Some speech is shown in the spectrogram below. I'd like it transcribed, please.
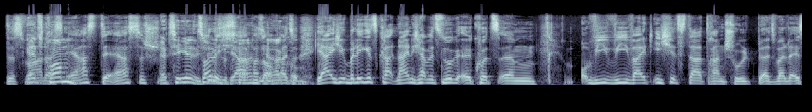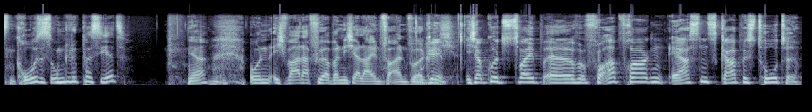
das war Jetzt das erste, der erste Sch Erzähl, Soll ich? es Ja, pass auf. Ja, also, ja, ich überlege jetzt gerade, nein, ich habe jetzt nur äh, kurz, ähm, wie, wie weit ich jetzt da dran schuld bin. Also, weil da ist ein großes Unglück passiert. Ja, und ich war dafür aber nicht allein Okay, verantwortlich. ich habe kurz zwei äh, Vorabfragen. Erstens, gab es Tote?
